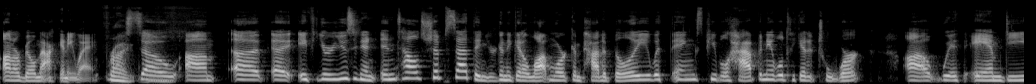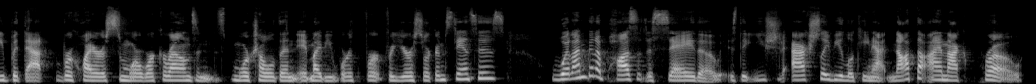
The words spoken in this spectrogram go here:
on a real Mac anyway. Right. So um, uh, uh, if you're using an Intel chipset, then you're going to get a lot more compatibility with things. People have been able to get it to work uh, with AMD, but that requires some more workarounds and it's more trouble than it might be worth for, for your circumstances. What I'm going to posit to say though is that you should actually be looking at not the iMac Pro,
